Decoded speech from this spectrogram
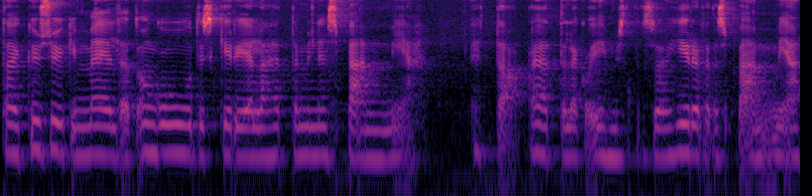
tai kysyykin meiltä, että onko uutiskirjeen lähettäminen spämmiä. Että ajatteleeko ihmiset, että se on hirveätä spämmiä.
